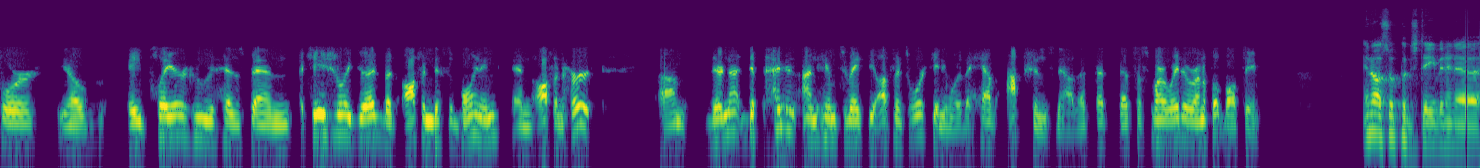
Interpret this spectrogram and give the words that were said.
for you know a player who has been occasionally good but often disappointing and often hurt um, they're not dependent on him to make the offense work anymore. They have options now. That, that that's a smart way to run a football team. And also puts David in a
